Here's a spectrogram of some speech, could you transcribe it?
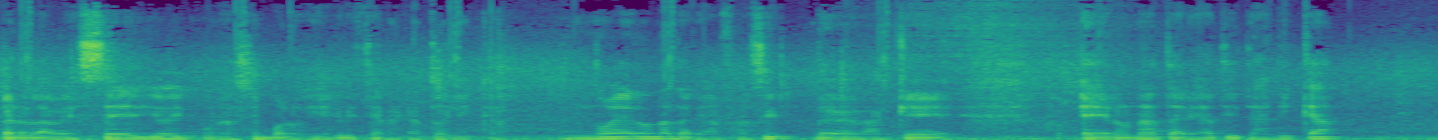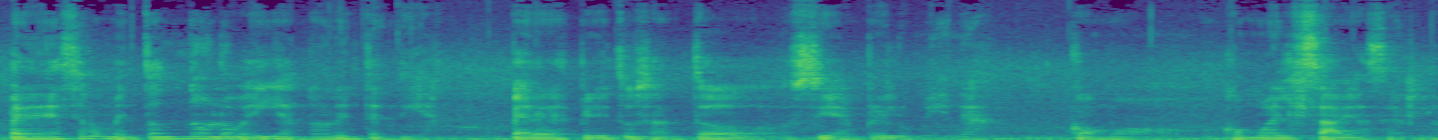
pero a la vez serio y con una simbología cristiana católica. No era una tarea fácil, de verdad que era una tarea titánica, pero en ese momento no lo veía, no lo entendía. Pero el Espíritu Santo siempre ilumina como, como Él sabe hacerlo.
